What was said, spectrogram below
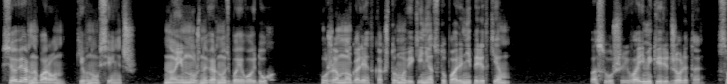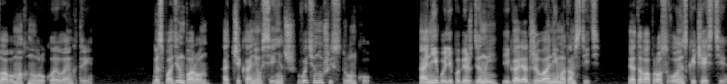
«Все верно, барон», — кивнул Сенедж. «Но им нужно вернуть боевой дух. Уже много лет, как штурмовики не отступали ни перед кем». «Послушай, во имя Кири Джолита», — слабо махнул рукой Лэнгтри. «Господин барон», — отчеканил Сенедж, вытянувшись струнку. «Они были побеждены и горят желанием отомстить. Это вопрос воинской чести».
